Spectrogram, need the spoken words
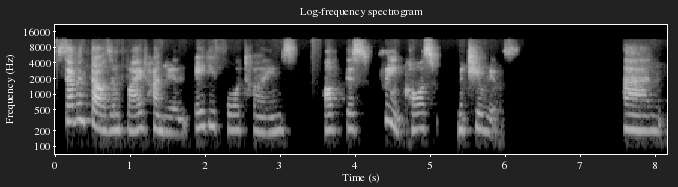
7,584 times of this print course materials. And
